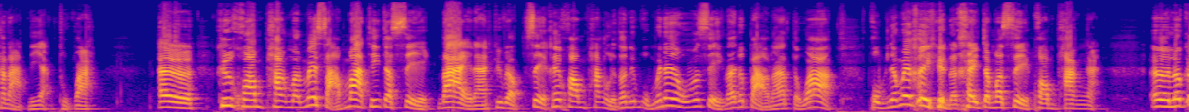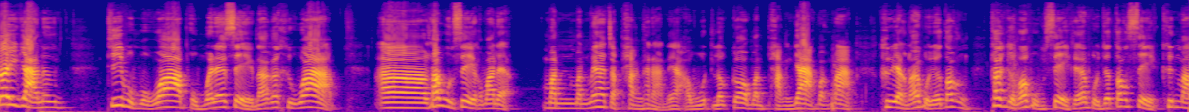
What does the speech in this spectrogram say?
ขนาดนี้อะถูกปะเออ คือความพังมันไม่สามารถที่จะเสกได้นะ คือแบบเสกให้ความพังหรือตอนนี้ผมไม่แน่ใจว่ามันเสกได้หรือเปล่านะ แต่ว่าผมยังไม่เคยเห็นใครจะมาเสกความพังอะ่ะ เออ แล้วก็อีกอย่างหนึ่งที่ผมบอกว่าผมไม่ได้เสกนะก็คือว่า อ่าถ้าผมเสกออกมาเนี่ยมันมันไม่น่าจะพังขนาดเนี้ยอาวุธแล้วก็มันพังยากมากๆ คืออย่างน้อยผมจะต้อง ถ้าเกิดว่าผมเสกใช่ไหมผมจะต้องเสกขึ้นมา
